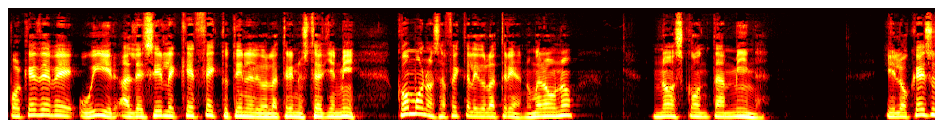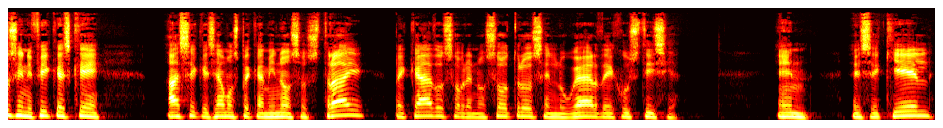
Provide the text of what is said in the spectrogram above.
por qué debe huir al decirle qué efecto tiene la idolatría en usted y en mí. ¿Cómo nos afecta la idolatría? Número uno, nos contamina. Y lo que eso significa es que hace que seamos pecaminosos, trae pecado sobre nosotros en lugar de justicia. En Ezequiel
